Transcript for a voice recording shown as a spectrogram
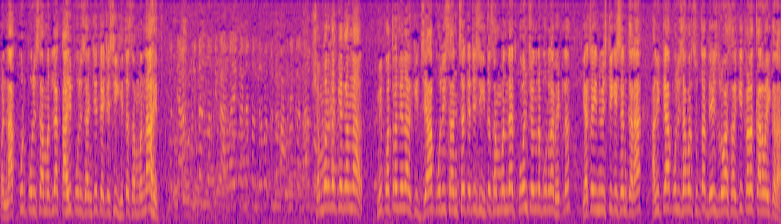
पण नागपूर पोलिसांमधल्या काही पोलिसांचे त्याच्याशी हितसंबंध आहेत मग त्या पोलिसांवरती कारवाई करण्यासंदर्भात तुम्ही मागणी करणार शंभर टक्के करणार. मी पत्र देणार की ज्या पोलिसांचं त्याच्याशी हितसंबंध आहेत कोण चंद्रपूरला भेटलं याचं इन्व्हेस्टिगेशन करा आणि त्या पोलिसावर सुद्धा देशद्रोहासारखी कडक कारवाई करा.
